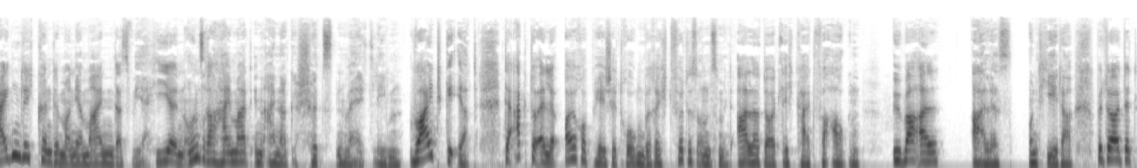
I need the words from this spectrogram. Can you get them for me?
Eigentlich könnte man ja meinen, dass wir hier in unserer Heimat in einer geschützten Welt leben. Weit geirrt. Der aktuelle europäische Drogenbericht führt es uns mit aller Deutlichkeit vor Augen. Überall alles und jeder. Bedeutet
